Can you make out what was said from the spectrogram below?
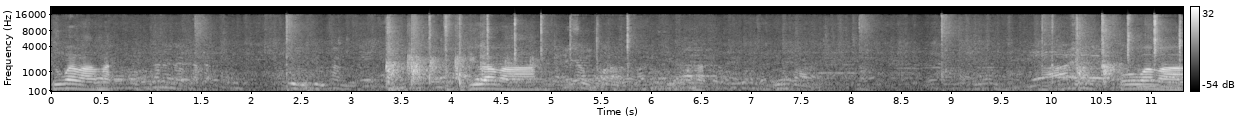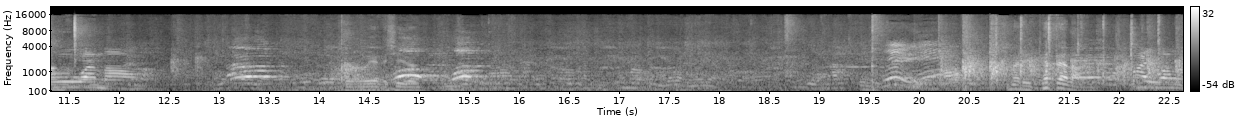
တူပါမှာမ တူပါမှာဟိုဝမ်းမှာဝမ်းမှာကျွန်တော်ရဲ့အရှိဆုံးဟေးအမှတ်တွေထက်တက်လာတယ်ဖိုင်ဝမ်းမှာ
